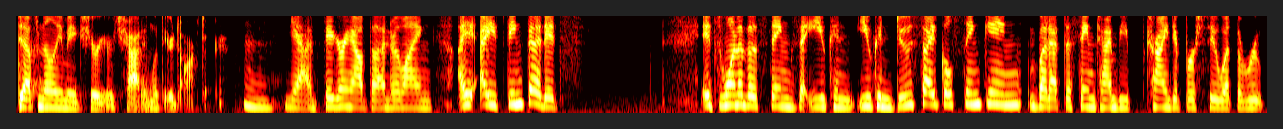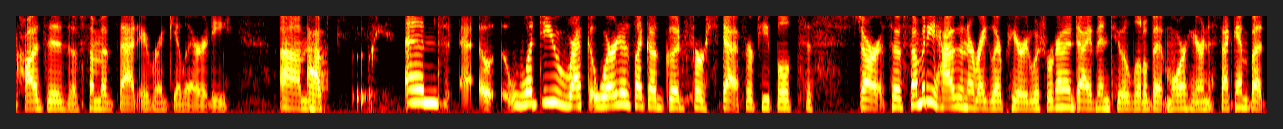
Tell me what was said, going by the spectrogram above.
definitely make sure you're chatting with your doctor. Hmm. Yeah, and figuring out the underlying. I I think that it's it's one of those things that you can you can do cycle syncing, but at the same time be trying to pursue what the root causes of some of that irregularity. Um, Absolutely. And uh, what do you rec? Where does like a good first step for people to start? So if somebody has an irregular period, which we're going to dive into a little bit more here in a second, but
